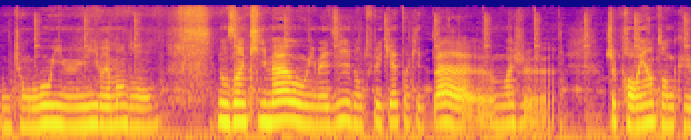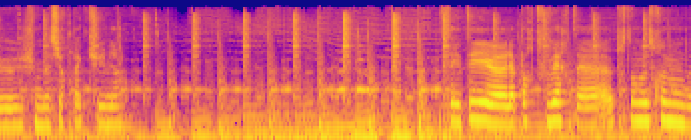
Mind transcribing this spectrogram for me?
Donc en gros, il m'a mis vraiment dans, dans un climat où il m'a dit dans tous les cas, t'inquiète pas, euh, moi je, je prends rien tant que je m'assure pas que tu es bien. Ça a été euh, la porte ouverte à tout un autre monde.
